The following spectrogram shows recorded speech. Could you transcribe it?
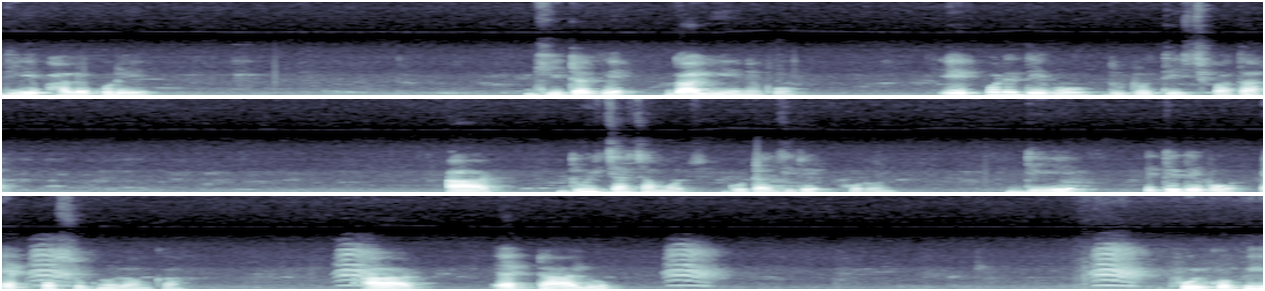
দিয়ে ভালো করে ঘিটাকে গালিয়ে নেব। এরপরে দেব দুটো তেজপাতা আর দুই চা চামচ গোটা জিরে ফোড়ন। দিয়ে এতে দেব একটা শুকনো লঙ্কা আর একটা আলু ফুলকপি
